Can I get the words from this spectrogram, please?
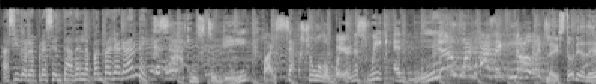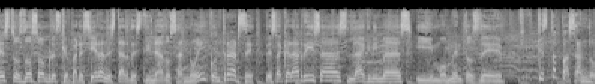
ha sido representada en la pantalla grande. This happens to be Bisexual Awareness Week, and no one has acknowledged. La historia de estos dos hombres que parecieran estar destinados a no encontrarse te sacará risas, lágrimas y momentos de ¿qué, qué está pasando?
